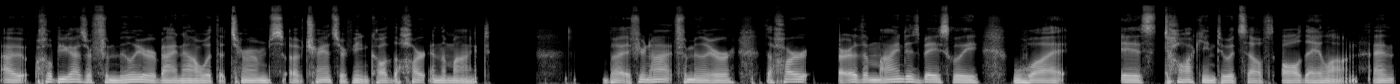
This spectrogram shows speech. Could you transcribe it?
I hope you guys are familiar by now with the terms of transurfing called the heart and the mind. But if you're not familiar, the heart or the mind is basically what is talking to itself all day long. And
